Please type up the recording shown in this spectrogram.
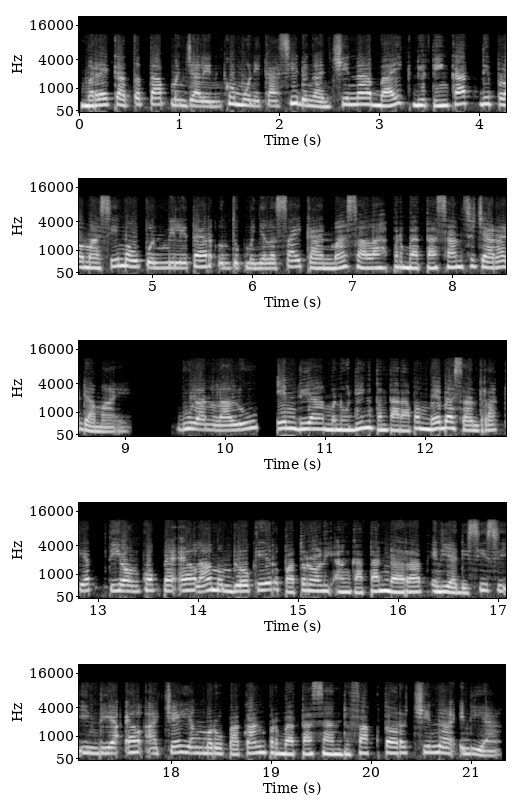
mereka tetap menjalin komunikasi dengan China baik di tingkat diplomasi maupun militer untuk menyelesaikan masalah perbatasan secara damai. Bulan lalu, India menuding Tentara Pembebasan Rakyat Tiongkok PLA memblokir patroli Angkatan Darat India di sisi India LAC yang merupakan perbatasan de facto China-India.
